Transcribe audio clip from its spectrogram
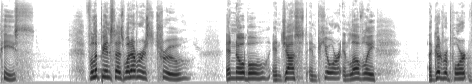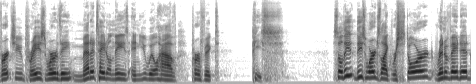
peace. Philippians says, Whatever is true and noble and just and pure and lovely, a good report, virtue, praiseworthy, meditate on these, and you will have perfect peace. So these, these words like restored, renovated,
